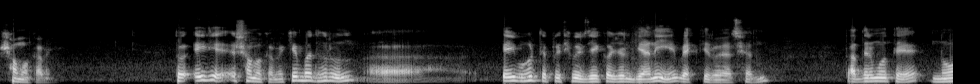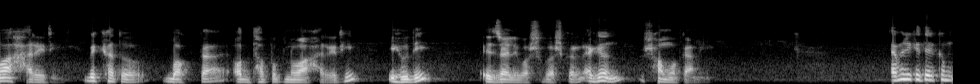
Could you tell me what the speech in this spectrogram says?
সমকামী। তো এই যে সমকামী, কিংবা ধরুন এই মুহূর্তে পৃথিবীর যে কজন জ্ঞানী ব্যক্তি রয়েছেন, তাদের মধ্যে নোয়া হারেরি, বিখ্যাত বক্তা, অধ্যাপক নোয়া হারেরি, ইহুদি ইসরায়েলে বসবাস করেন, একজন সমকামী। আমেরিকাতে এরকম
